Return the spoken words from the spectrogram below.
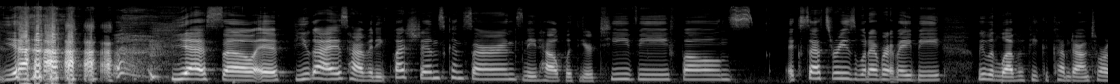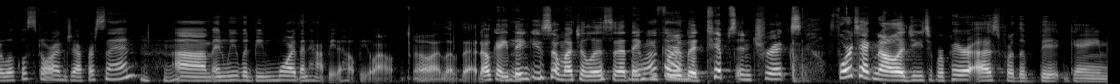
Yeah. yes, so if you guys have any questions, concerns, need help with your TV, phones, accessories, whatever it may be, we would love if you could come down to our local store on Jefferson, Mm-hmm. um, and we would be more than happy to help you out. Oh, I love that. Okay, thank you so much, Alyssa. Thank you for welcome. the tips and tricks for technology to prepare us for the big game.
